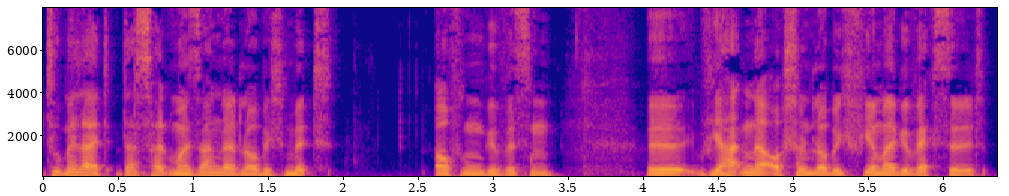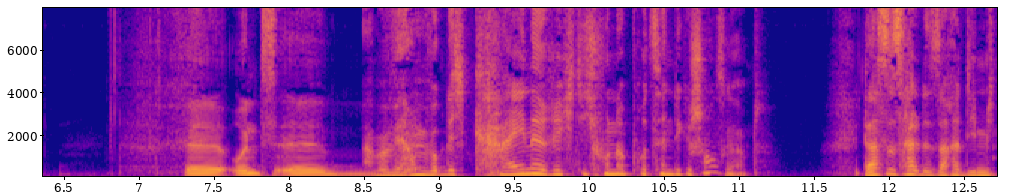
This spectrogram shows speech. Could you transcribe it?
tut mir leid, das hat Moisander, glaube ich, mit auf dem Gewissen. Äh, wir hatten da auch schon, glaube ich, viermal gewechselt. Äh, und äh, Aber wir haben wirklich keine richtig hundertprozentige Chance gehabt. Das ist halt eine Sache, die mich,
